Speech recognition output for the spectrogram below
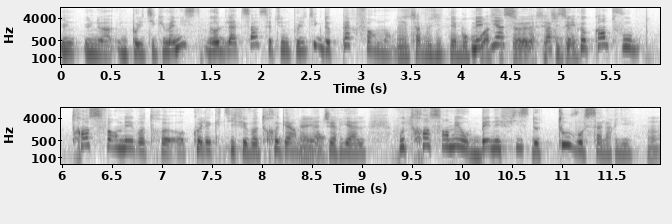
une, une, politique humaniste, mais au-delà de ça, c'est une politique de performance. Ça, vous y tenez beaucoup à cette, cette parce que quand vous transformez votre collectif et votre regard managérial, vous transformez au bénéfice de tous vos salariés. Hmm.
